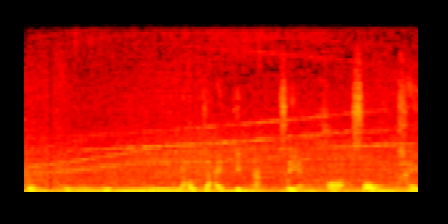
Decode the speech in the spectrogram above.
โอ้โหเล้าใจจริงอะเสียงเคาะทรงเท่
